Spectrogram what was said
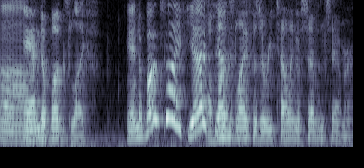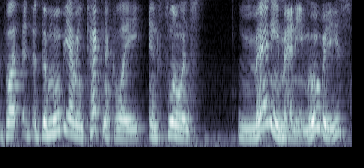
Um, and A Bug's Life. and A Bug's Life, yes. A yes. Bug's Life is a retelling of Seven Samurai. But the movie, I mean, technically influenced many, many movies.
